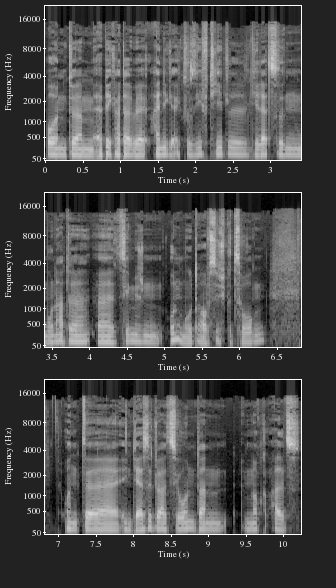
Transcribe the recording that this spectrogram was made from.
Und ähm, Epic hat da über einige Exklusivtitel die letzten Monate äh, ziemlichen Unmut auf sich gezogen. Und äh, in der Situation dann noch als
